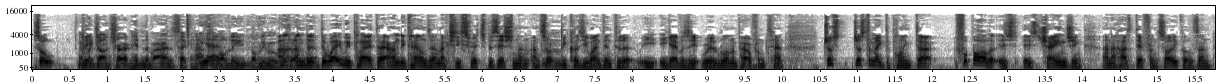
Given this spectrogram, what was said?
So. Remember peop- John Sheridan hitting the bar in the second half? Yeah. Lovely, lovely move. as and, well, and yeah. the, the way we played there, Andy Townsend actually switched position and, and Mm. sort of, because he went into the he, he gave us a real running power from ten. Just just to make the point that football is is changing and it has different cycles and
